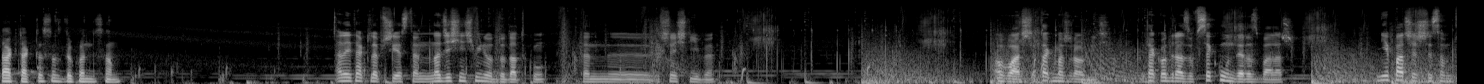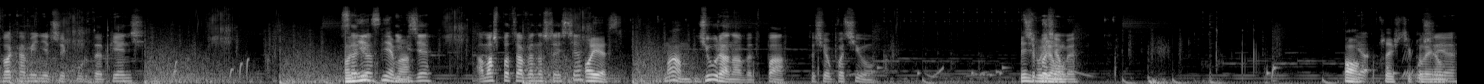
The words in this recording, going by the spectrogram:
Tak, tak, to jest dokładnie sam. Ale i tak lepszy jest ten na 10 minut dodatku. Ten yy, szczęśliwy. O właśnie, tak masz robić. I tak od razu, w sekundę rozwalasz. Nie patrzysz, czy są dwa kamienie, czy kurde, pięć. O, nic nie ma. Nigdzie? A masz potrawę na szczęście? O, jest. Mam. Dziura nawet, pa. To się opłaciło. Pięć Trzy poziomy. O, Ja przejście kolejną. Użyję,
